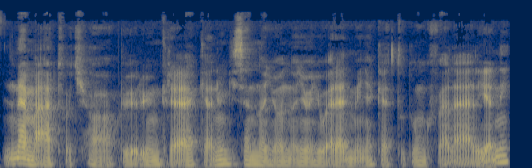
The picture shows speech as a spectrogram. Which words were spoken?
nem árt, hogyha bőrünkre elkenünk, hiszen nagyon-nagyon jó eredményeket tudunk vele elérni.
